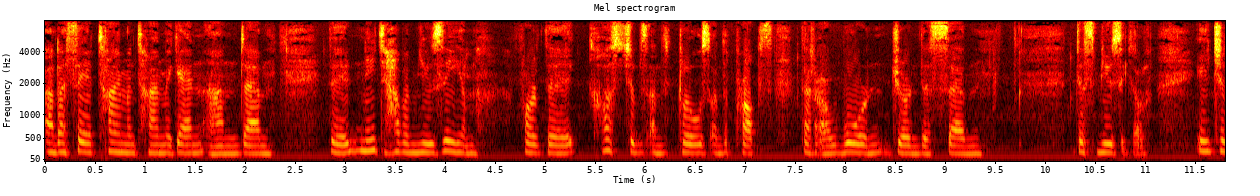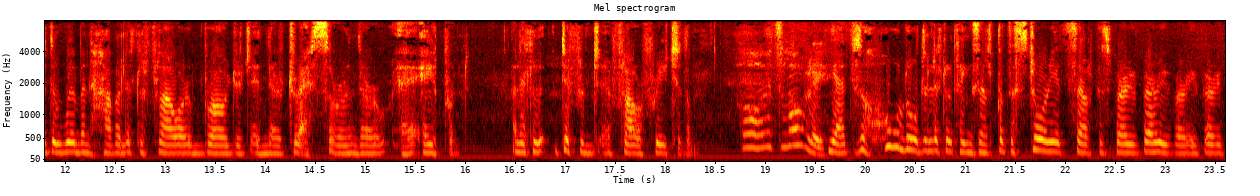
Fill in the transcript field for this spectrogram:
and I say it time and time again. And um, they need to have a museum for the costumes and the clothes and the props that are worn during this um, this musical. Each of the women have a little flower embroidered in their dress or in their uh, apron, a little different uh, flower for each of them. Oh, that's lovely. Yeah, there's a whole load of little things in it, but the story itself is very, very, very, very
